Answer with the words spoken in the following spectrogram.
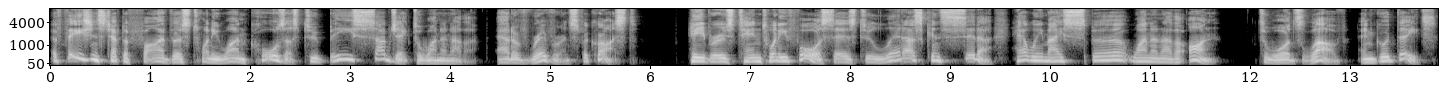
Ephesians chapter 5 verse 21 calls us to be subject to one another out of reverence for Christ. Hebrews 10:24 says to let us consider how we may spur one another on towards love and good deeds.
